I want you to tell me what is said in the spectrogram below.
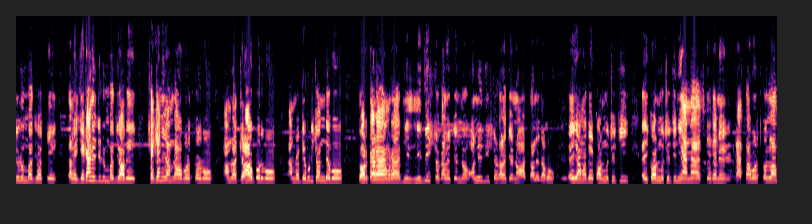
জুলুমবাজি হচ্ছে, তাহলে যেখানে জুলুমবাজি হবে, সেখানেই আমরা অবরোধ করব, আমরা ঘেরাও করব, আমরা ডেপুটেশন দেব, দরকার হয় আমরা নির্দিষ্টকালের জন্য, অনির্দিষ্টকালের জন্য হরতালে যাব। এই আমাদের কর্মসূচি, এই কর্মসূচি নিয়ে আমরা আজকে এখানে রাস্তা অবরোধ করলাম।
